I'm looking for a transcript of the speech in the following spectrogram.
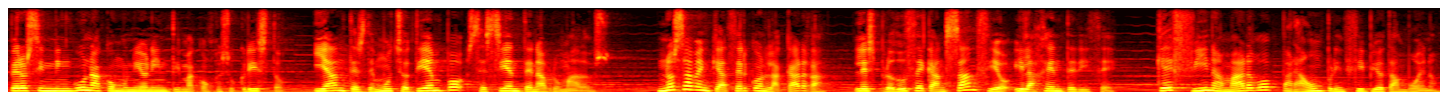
pero sin ninguna comunión íntima con Jesucristo, y antes de mucho tiempo se sienten abrumados. No saben qué hacer con la carga, les produce cansancio y la gente dice, qué fin amargo para un principio tan bueno.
